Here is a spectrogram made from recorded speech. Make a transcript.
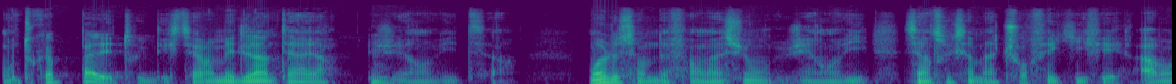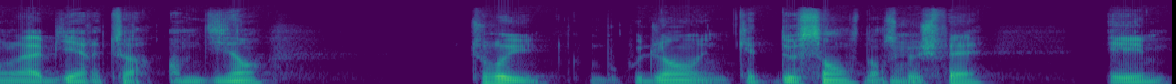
en tout cas, pas des trucs d'extérieur, mais de l'intérieur, mmh. j'ai envie de ça. Moi, le centre de formation, j'ai envie. C'est un truc, ça m'a toujours fait kiffer. Avant la bière et tout ça, en me disant, toujours eu, comme beaucoup de gens, une quête de sens dans ce que mm. je fais. Et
